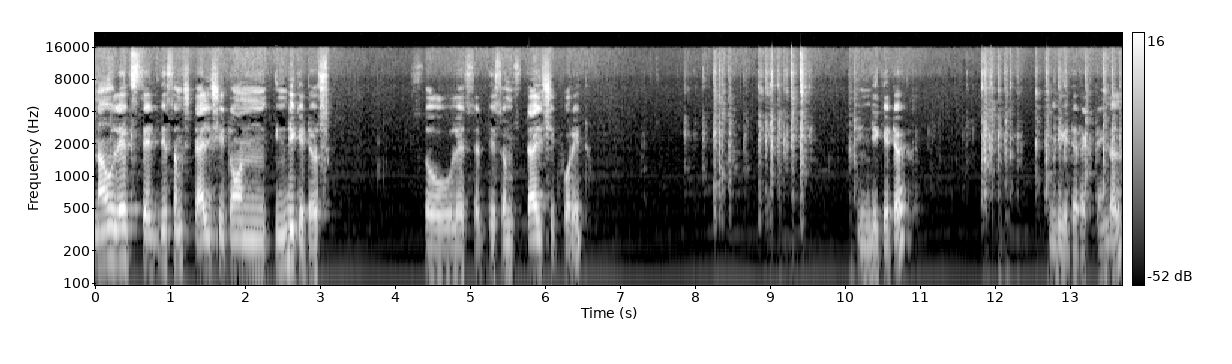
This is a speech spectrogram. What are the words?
now let's set this some style sheet on indicators. So let's set this some style sheet for it. Indicator. Indicator rectangle.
